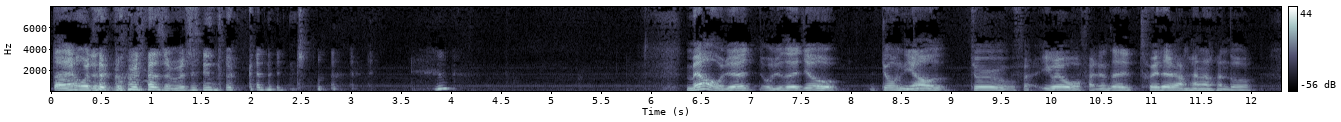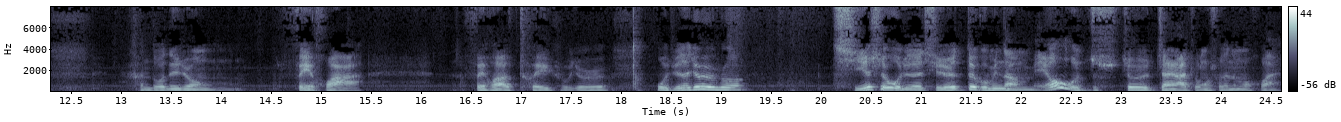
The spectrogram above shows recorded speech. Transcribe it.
当然，我觉得国民党什么事情都干得出来。没有，我觉得，我觉得就就你要就是反，因为我反正在推特上看到很多很多那种废话废话推主，就是我觉得就是说。其实我觉得，其实对国民党没有就是就是张亚中说的那么坏，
